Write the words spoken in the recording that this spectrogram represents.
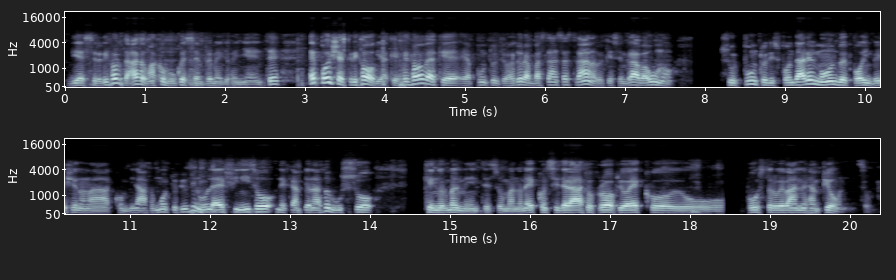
di essere riportato, ma comunque è sempre meglio che niente. E poi c'è Krikoviak, che, che è appunto un giocatore abbastanza strano perché sembrava uno sul punto di sfondare il mondo e poi invece non ha combinato molto più di nulla, è finito nel campionato russo che normalmente insomma non è considerato proprio ecco posto dove vanno i campioni. Insomma.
